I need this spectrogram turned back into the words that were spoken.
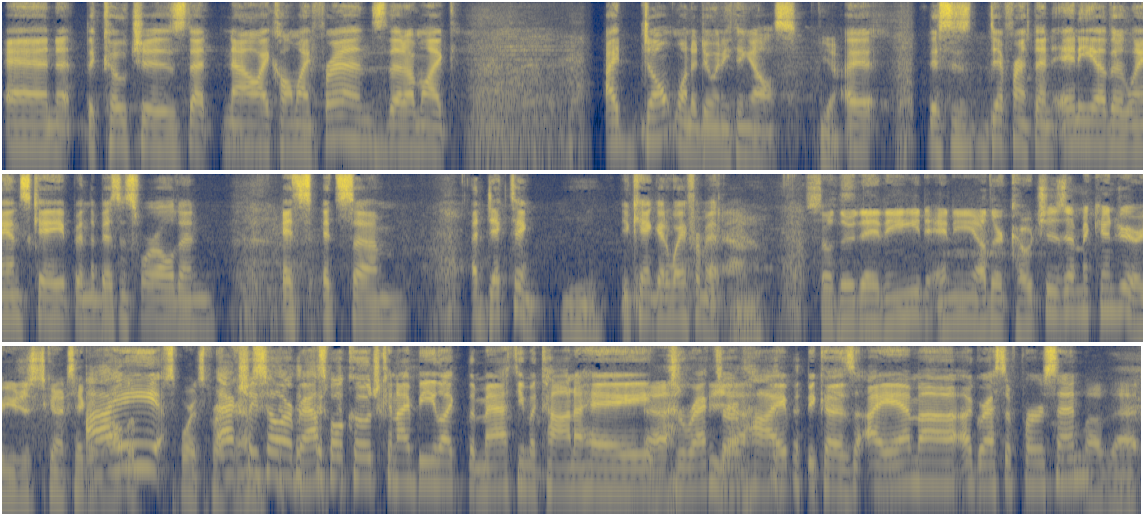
and the coaches that now I call my friends. That I'm like, I don't want to do anything else. Yeah. I, this is different than any other landscape in the business world, and it's it's um, addicting. You can't get away from it. So do they need any other coaches at McKendree, or are you just going to take over all the sports programs? I Actually tell our basketball coach, "Can I be like the Matthew McConaughey Uh, director yeah. of hype because I am a aggressive person." love that.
